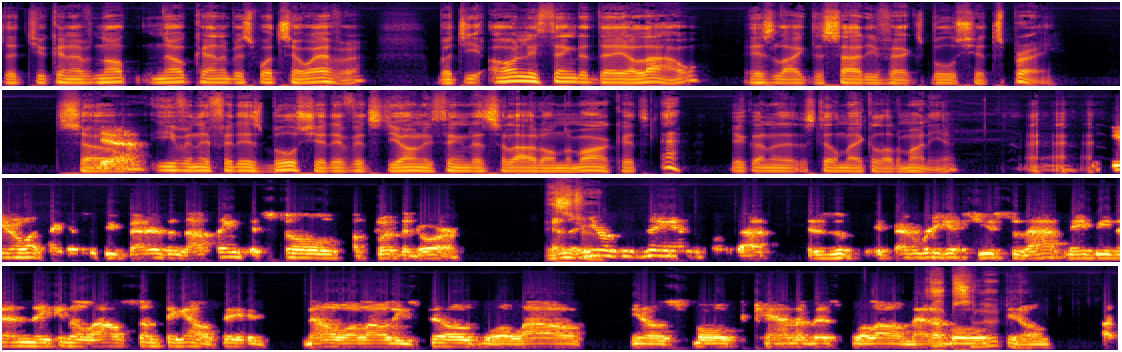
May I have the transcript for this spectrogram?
That you can have not no cannabis whatsoever, but the only thing that they allow is like the Sativex bullshit spray. So Yeah. even if it is bullshit, if it's the only thing that's allowed on the market, eh, you're gonna still make a lot of money. Eh? You know what? I guess it'd be better than nothing. It's still a foot in the door. It's and true. you know the thing is that is if, if everybody gets used to that, maybe then they can allow something else. They now will allow these pills, will allow you know smoked cannabis, will allow medical, Absolutely. you know, other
